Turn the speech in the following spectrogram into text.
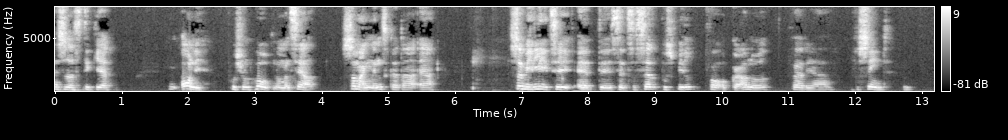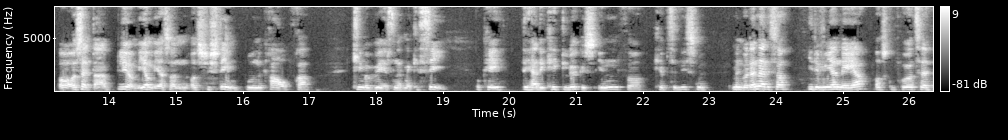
Jeg synes også, det giver en ordentlig portion håb, når man ser så mange mennesker, der er så villige til at øh, sætte sig selv på spil for at gøre noget, før det er for sent. Og også at der bliver mere og mere sådan og systembrydende krav fra klimabevægelsen, at man kan se, okay, det her det kan ikke lykkes inden for kapitalisme. Men hvordan er det så i det mere nære at skulle prøve at tage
